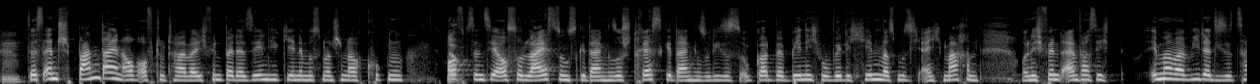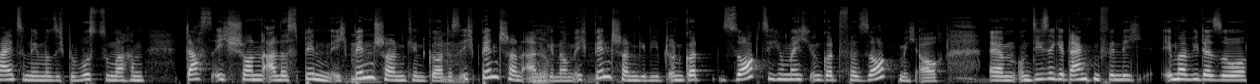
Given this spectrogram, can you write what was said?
hm. das entspannt einen auch oft total, weil ich finde, bei der Seelenhygiene muss man schon auch gucken, Oft sind es ja auch so Leistungsgedanken, so Stressgedanken, so dieses, oh Gott, wer bin ich, wo will ich hin, was muss ich eigentlich machen? Und ich finde einfach, sich immer mal wieder diese Zeit zu nehmen und sich bewusst zu machen, dass ich schon alles bin. Ich bin mhm. schon ein Kind Gottes. Mhm. Ich bin schon angenommen. Ja. Ich bin schon geliebt. Und Gott sorgt sich um mich und Gott versorgt mich auch. Ähm, und diese Gedanken finde ich immer wieder so,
